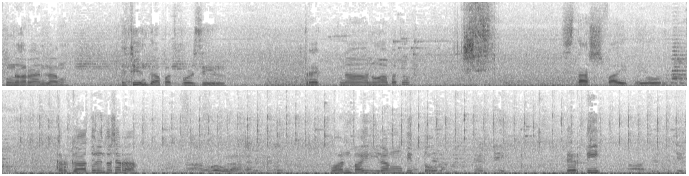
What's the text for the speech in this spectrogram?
Nung nakaraan lang. Ito yung dapat for sale. Trek na ano nga ba to? Stash 5. Ayun. Kargado rin to sir ah. Ah, oo, wala namin bilit. One by ilang tit to? Okay lang. 30. 30. Ah, 30 tip.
